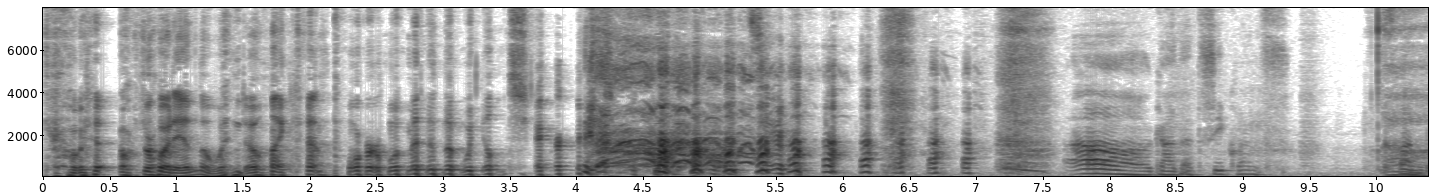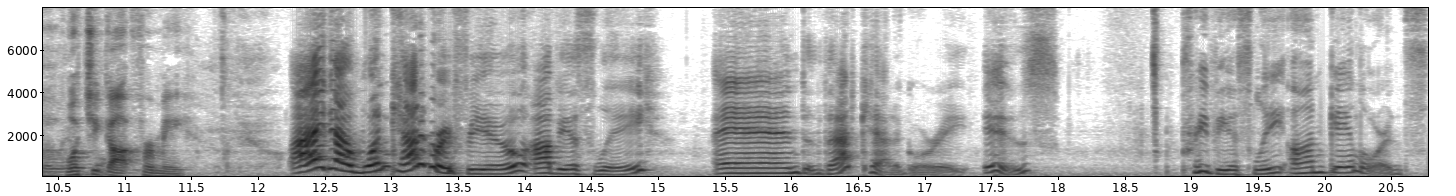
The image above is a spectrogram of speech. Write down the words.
Throw it, or throw it in the window like that poor woman in the wheelchair. Oh god, that sequence. What you got for me? I got one category for you, obviously, and that category is previously on Gaylords.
